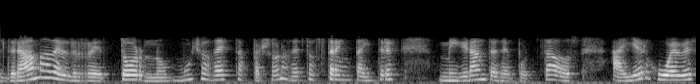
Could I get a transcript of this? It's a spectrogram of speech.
drama del retorno. Muchos de estas personas, de estos 33 migrantes deportados, ayer jueves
